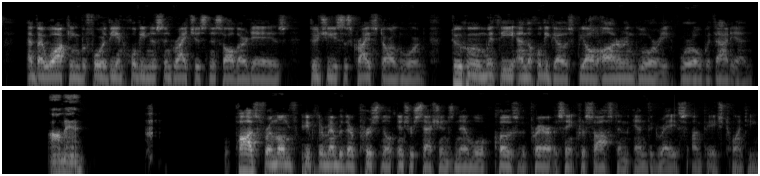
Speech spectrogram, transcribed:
and by walking before thee in holiness and righteousness all our days, through Jesus Christ our Lord, to whom with thee and the Holy Ghost be all honor and glory, world without end. Amen. We'll pause for a moment for people to remember their personal intercessions, and then we'll close with the prayer of St. Chrysostom and the grace on page 20.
